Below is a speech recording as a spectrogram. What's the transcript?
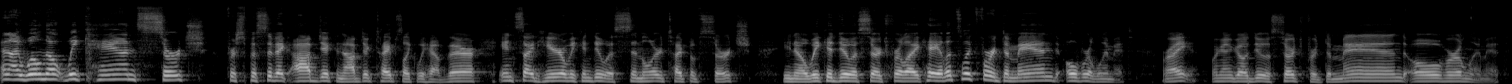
And I will note we can search for specific object and object types like we have there. Inside here, we can do a similar type of search You know, we could do a search for like, hey, let's look for demand over limit, right? We're to go do a search for demand over limit.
